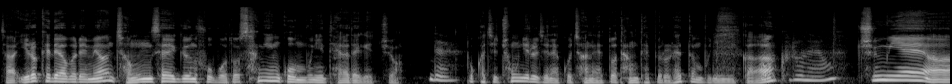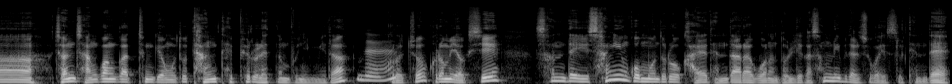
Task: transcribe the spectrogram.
자 이렇게 되어버리면 정세균 후보도 상임 고문이 돼야 되겠죠. 네. 똑같이 총리를 지냈고 전에 또 당 대표를 했던 분이니까 어, 그러네요. 추미애 어, 전 장관 같은 경우도 당 대표를 했던 분입니다. 네. 그렇죠. 그러면 역시 선대위 상임 고문으로 가야 된다라고 하는 논리가 성립이 될 수가 있을 텐데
